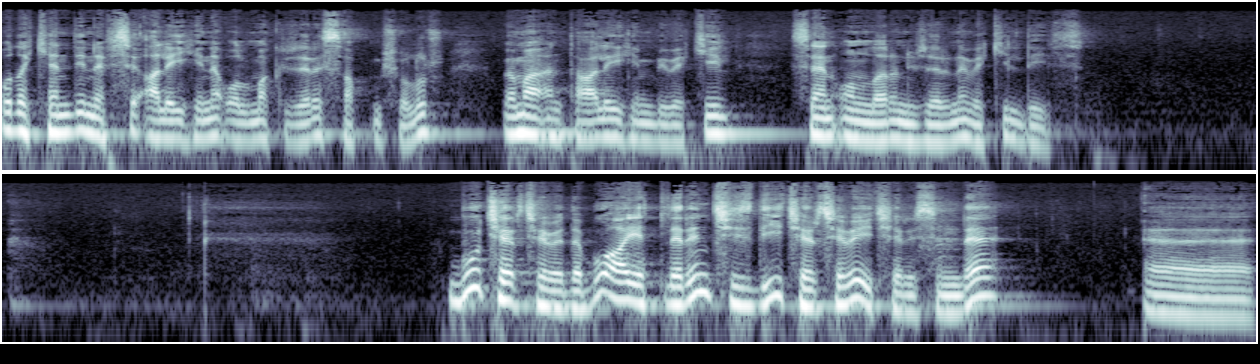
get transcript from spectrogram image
o da kendi nefsi aleyhine olmak üzere sapmış olur. Ve ma ente aleyhim bir vekil sen onların üzerine vekil değilsin. Bu çerçevede bu ayetlerin çizdiği çerçeve içerisinde e,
